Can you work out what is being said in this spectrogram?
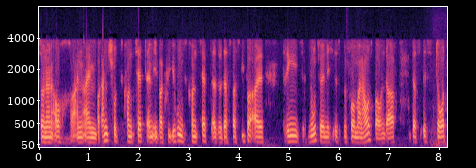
sondern auch an einem Brandschutzkonzept, einem Evakuierungskonzept, also das, was überall dringend notwendig ist, bevor man Haus bauen darf. Das ist dort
